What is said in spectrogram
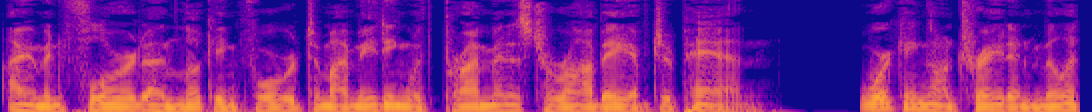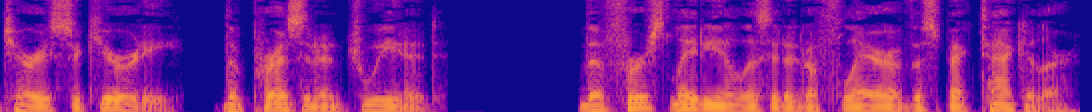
I am in Florida and looking forward to my meeting with Prime Minister Abe of Japan. Working on trade and military security, the president tweeted. The First Lady elicited a flair of the spectacular.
